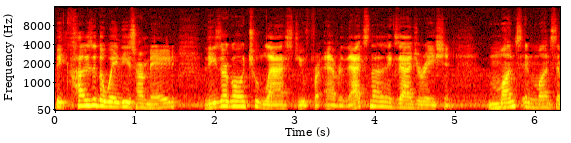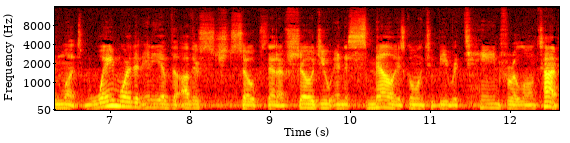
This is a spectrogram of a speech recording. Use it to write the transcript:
because of the way these are made, these are going to last you forever. That's not an exaggeration months and months and months, way more than any of the other soaps that I've showed you, and the smell is going to be retained for a long time.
